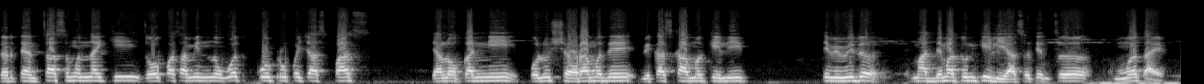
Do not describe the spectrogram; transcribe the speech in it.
तर त्यांचं असं म्हणणं आहे की जवळपास आम्ही नव्वद कोटी रुपयाच्या आसपास त्या लोकांनी पलूस शहरामध्ये विकास कामं केली ते विविध माध्यमातून केली असं त्यांचं मत आहे.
